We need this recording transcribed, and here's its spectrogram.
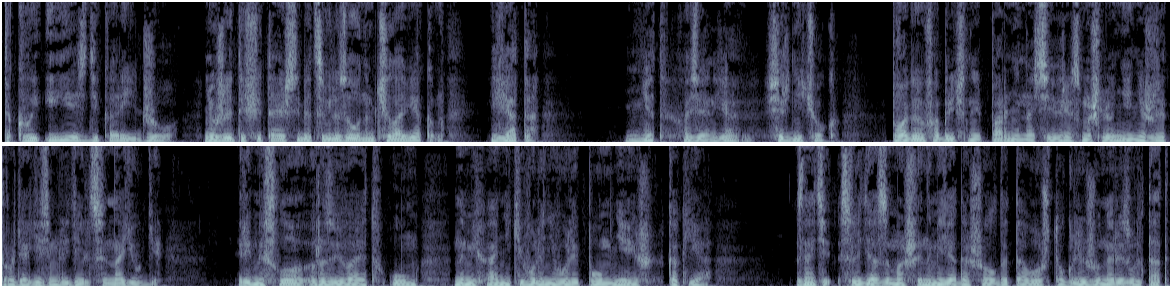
«Так вы и есть дикари, Джо. Неужели ты считаешь себя цивилизованным человеком? Я-то...» «Нет, хозяин, я середнячок. Полагаю, фабричные парни на севере смышленнее, нежели трудяги-земледельцы на юге». Ремесло развивает ум, на механике волей-неволей поумнеешь, как я. Знаете, следя за машинами, я дошел до того, что гляжу на результат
